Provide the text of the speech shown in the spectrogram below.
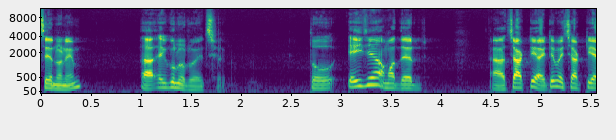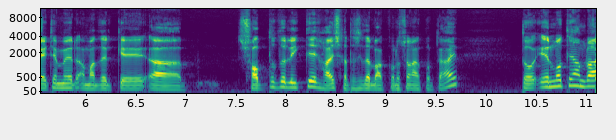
synonym এগুলো রয়েছে। তো এই যে আমাদের চারটি আইটেম এই চারটি আইটেমের আমাদেরকে শব্দ তো লিখতেই হয়, সাথে সাথে বাক্য রচনা করতে হয়। তো এর মধ্যে আমরা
